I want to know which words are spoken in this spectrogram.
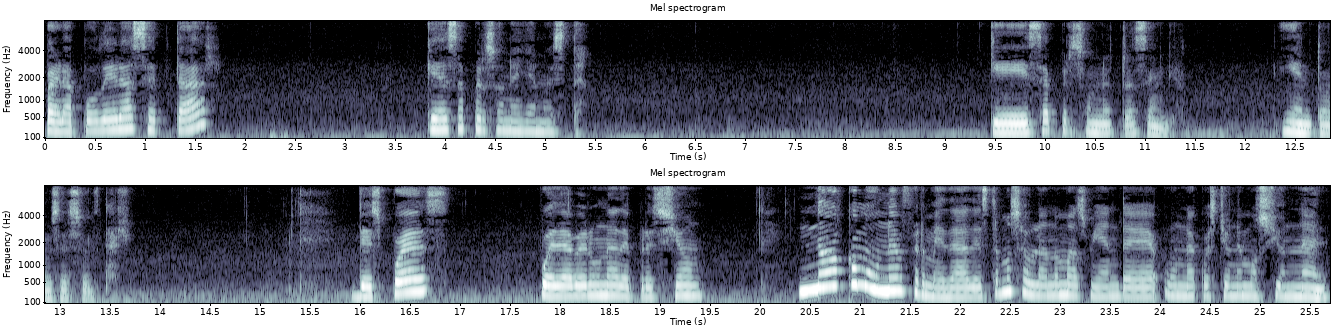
para poder aceptar que esa persona ya no está. Que esa persona trascendió. Y entonces soltar. Después puede haber una depresión. No como una enfermedad, estamos hablando más bien de una cuestión emocional,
